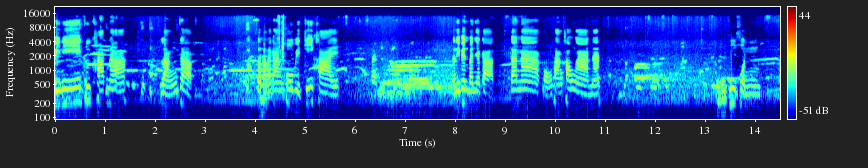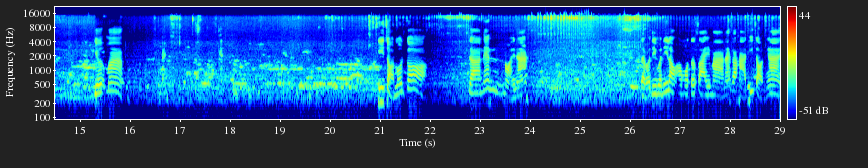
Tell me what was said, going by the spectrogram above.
ปีนี้คึกคักนะคะ หลังจากสถานการณ์โควิดคลี่คลาย อันนี้เป็นบรรยากาศด้านหน้าของทางเข้างานนะโอ้โหผู้คนเยอะมาก ที่จอดรถก็จะแน่นหน่อยนะ แต่พอดีวันนี้เราเอามอเตอร์ไซค์มานะก็หาที่จอดง่าย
